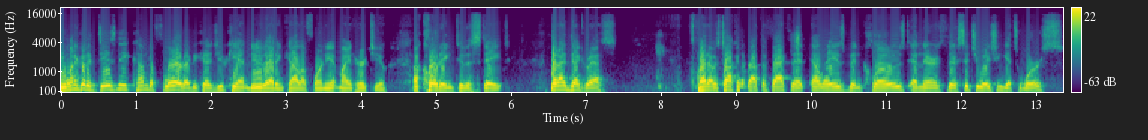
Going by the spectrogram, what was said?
You want to go to Disney, come to Florida because you can't do that in California. It might hurt you, according to the state. But I digress. Right, I was talking about the fact that LA has been closed and their their situation gets worse.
